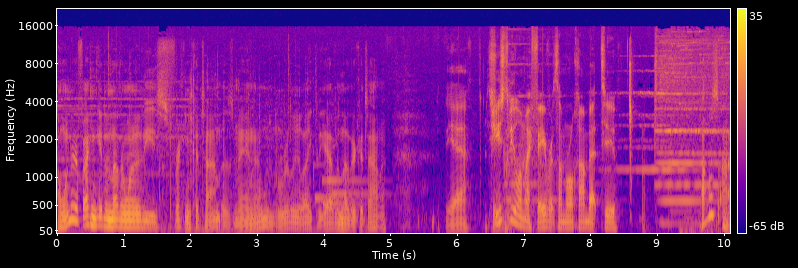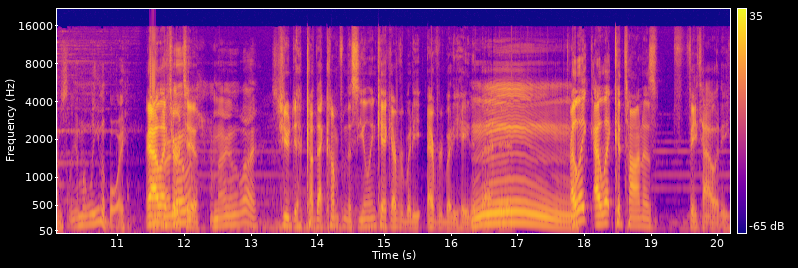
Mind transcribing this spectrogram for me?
I wonder if I can get another one of these freaking katanas, man. I would really like to have another katana. Yeah. She used to be one of my favorites on Mortal Kombat 2. I was honestly a Mileena boy. Yeah, I liked her too. I'm not gonna lie. She'd come that come from the ceiling kick. Everybody, everybody hated that. Dude. Mm. I like, I like Kitana's fatality.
